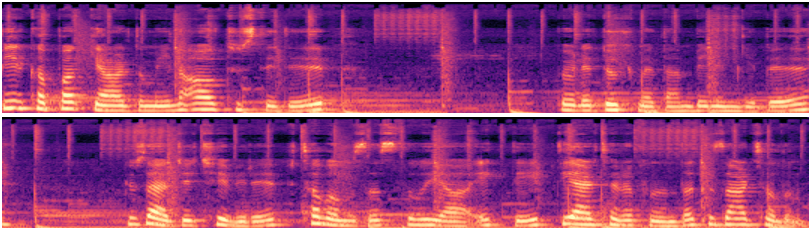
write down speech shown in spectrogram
Bir kapak yardımıyla alt üst edip böyle dökmeden benim gibi güzelce çevirip tavamıza sıvı yağ ekleyip diğer tarafını da kızartalım.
